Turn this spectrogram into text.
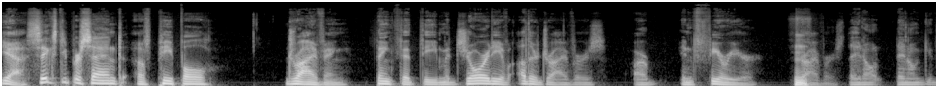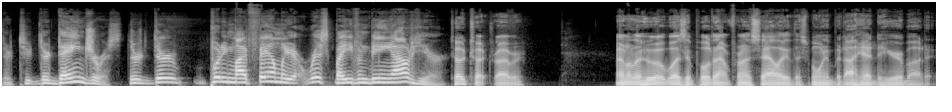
Yeah, 60% of people driving think that the majority of other drivers are inferior Hmm. drivers. They don't they don't they're too they're dangerous. They're they're putting my family at risk by even being out here. Tow truck driver. I don't know who it was that pulled out in front of Sally this morning, but I had to hear about it.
